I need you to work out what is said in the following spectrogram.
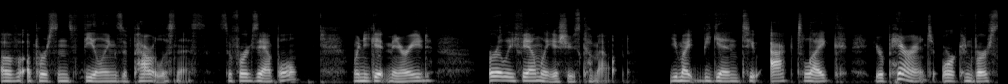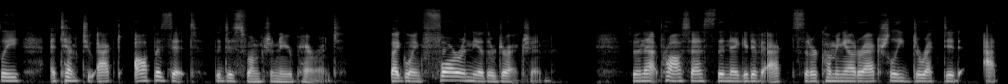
of a person's feelings of powerlessness. So, for example, when you get married, early family issues come out. You might begin to act like your parent, or conversely, attempt to act opposite the dysfunction of your parent by going far in the other direction. So, in that process, the negative acts that are coming out are actually directed at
